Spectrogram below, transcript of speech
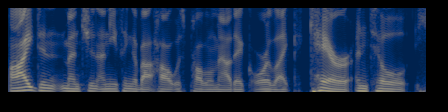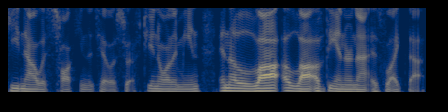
I didn't mention anything about how it was problematic or like care until he now is talking to Taylor Swift. You know what I mean? And a lot, a lot of the internet is like that.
